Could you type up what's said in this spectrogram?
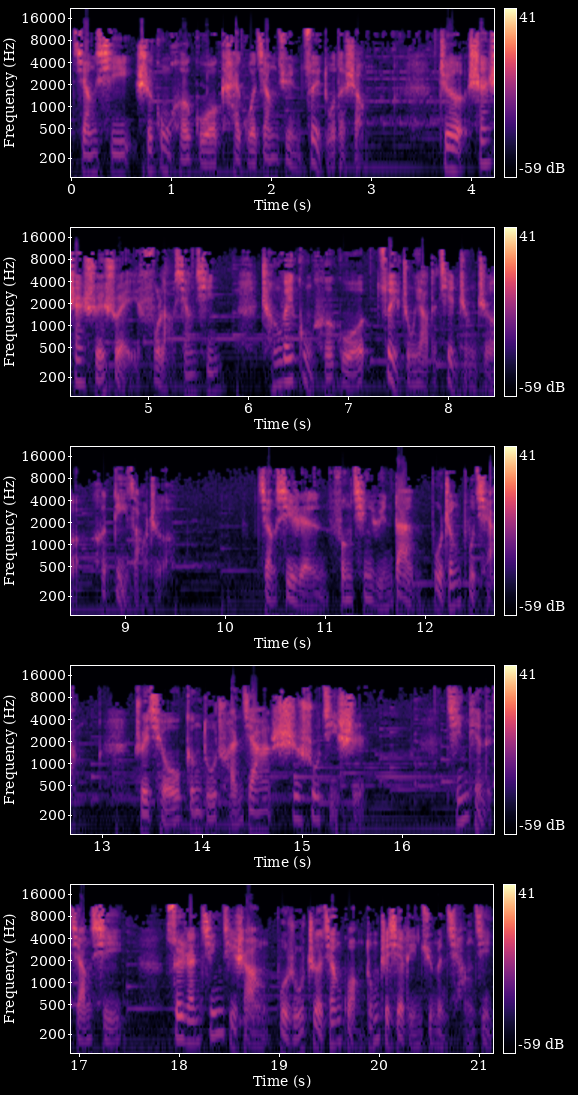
江西是共和国开国将军最多的省，这山山水水父老乡亲，成为共和国最重要的见证者和缔造者。江西人风轻云淡，不争不抢，追求耕读传家，诗书记事。今天的江西，虽然经济上不如浙江、广东这些邻居们强劲，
